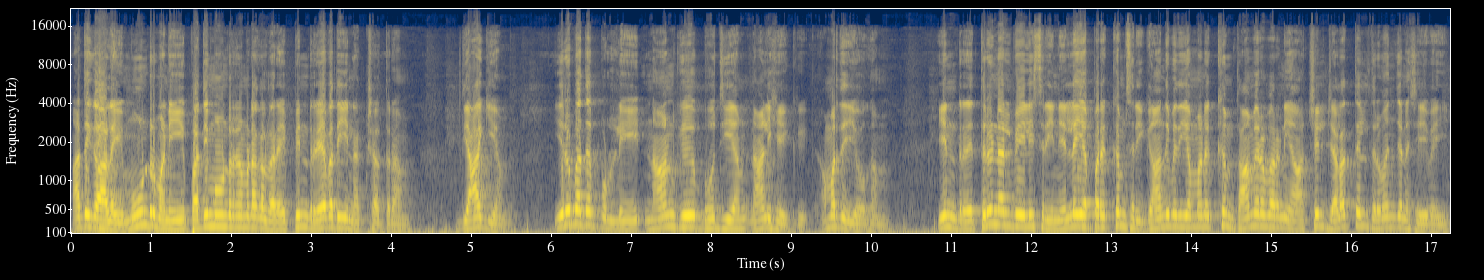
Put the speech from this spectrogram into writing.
அதிகாலை மூன்று மணி பதிமூன்று நிமிடங்கள் வரை பின் ரேவதி நட்சத்திரம். தியாகியம். இருபது புள்ளி நான்கு பூஜ்ஜியம் நாளிகைக்கு அமிர்த யோகம் இன்று திருநெல்வேலி ஸ்ரீ நெல்லையப்பருக்கும் ஸ்ரீ காந்திமதி அம்மனுக்கும் தாமிரபரணி ஆற்றில் ஜலத்தில் திருவஞ்சன சேவை.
